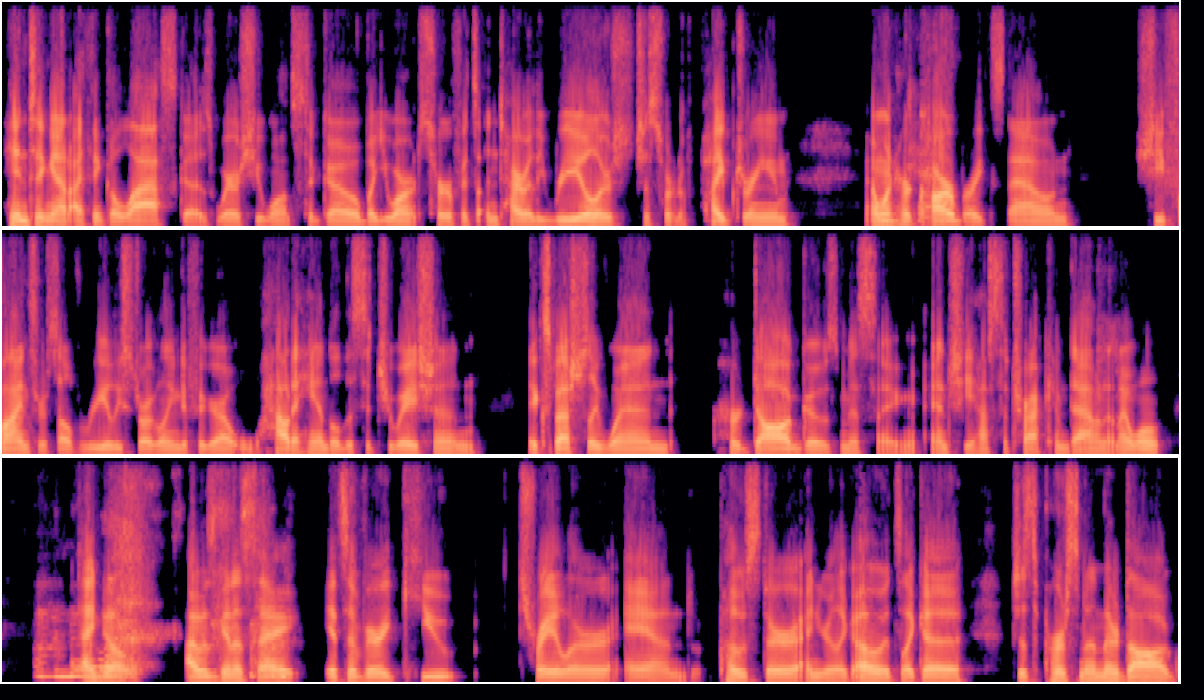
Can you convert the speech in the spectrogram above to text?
hinting at, I think, Alaska is where she wants to go, but you aren't sure if it's entirely real or it's just sort of pipe dream. And when her car breaks down, she finds herself really struggling to figure out how to handle the situation, especially when her dog goes missing and she has to track him down, and I won't Oh, I know. I was gonna say, it's a very cute trailer and poster, and you're like, "Oh, it's like a just a person and their dog,"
